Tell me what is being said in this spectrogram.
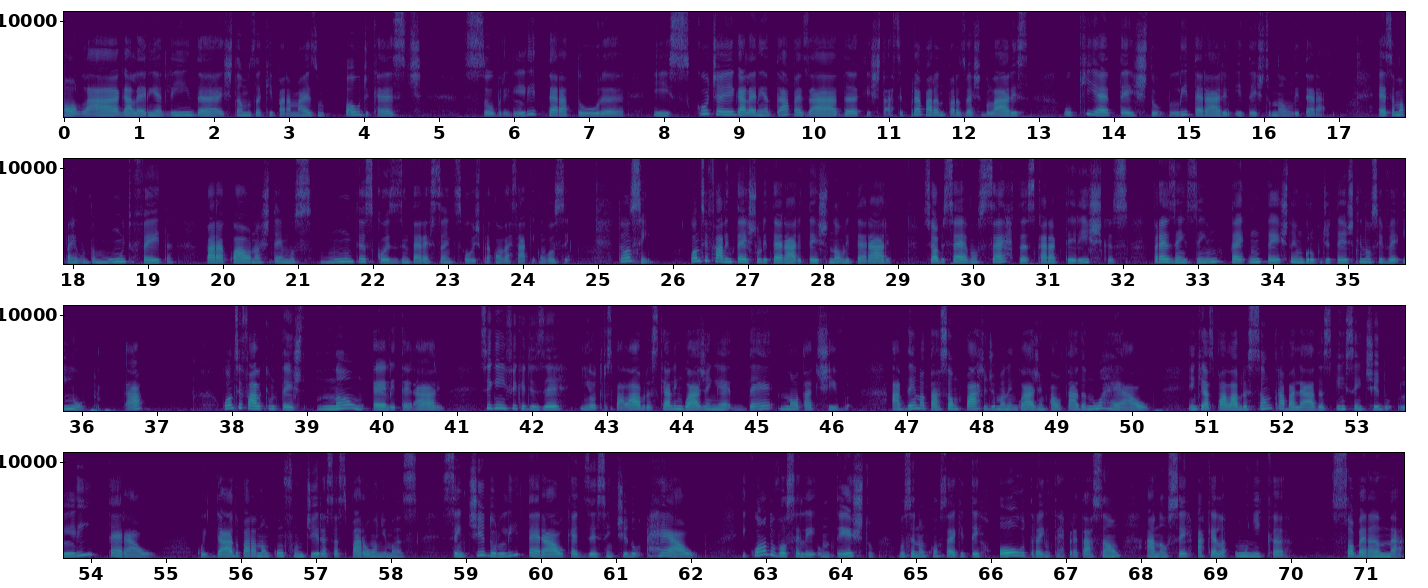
Olá, galerinha linda! Estamos aqui para mais um podcast sobre literatura. E escute aí, galerinha da pesada, que está se preparando para os vestibulares, o que é texto literário e texto não literário. Essa é uma pergunta muito feita, para a qual nós temos muitas coisas interessantes hoje para conversar aqui com você. Então, assim, quando se fala em texto literário e texto não literário, se observam certas características presentes em um, te um texto, em um grupo de texto, que não se vê em outro, tá? Quando se fala que um texto não é literário, significa dizer, em outras palavras, que a linguagem é denotativa. A denotação parte de uma linguagem pautada no real, em que as palavras são trabalhadas em sentido literal. Cuidado para não confundir essas parônimas. Sentido literal quer dizer sentido real. E quando você lê um texto, você não consegue ter outra interpretação a não ser aquela única, soberana.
